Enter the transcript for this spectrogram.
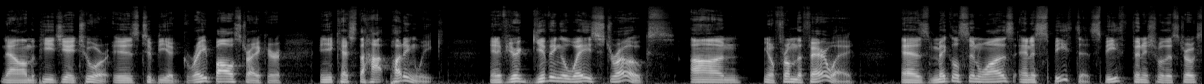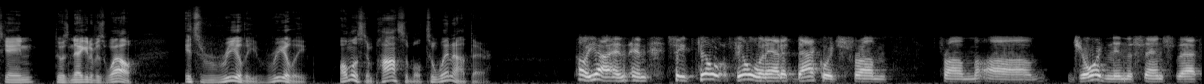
now on the PGA Tour is to be a great ball striker and you catch the hot putting week. And if you're giving away strokes on, you know, from the fairway, as Mickelson was and as Spieth did, Spieth finished with a strokes gain that was negative as well. It's really, really almost impossible to win out there. Oh yeah, and and see, Phil Phil went at it backwards from from um, Jordan in the sense that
